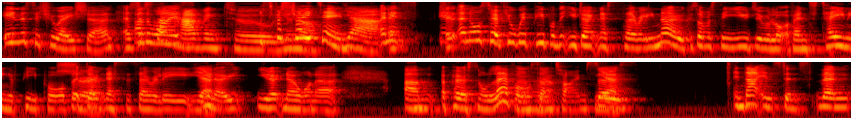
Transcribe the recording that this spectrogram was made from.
in the situation. It's just Otherwise- like having to. it's you know- frustrating. yeah, and it's, it, and also if you're with people that you don't necessarily know because obviously you do a lot of entertaining of people that don't necessarily Yes. you know you don't know on a um, a personal level Mhm. sometimes so yes. in that instance then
